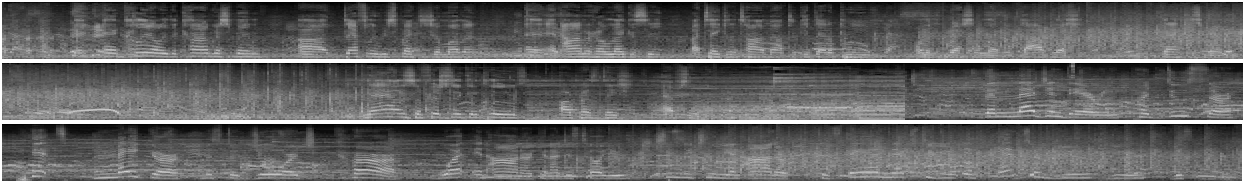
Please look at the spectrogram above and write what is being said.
and, and clearly the congressman uh, definitely respected your mother and, and honored her legacy by taking the time out to get that approved on the congressional level. God bless you. Thank you, Samantha. Now this officially concludes our presentation. Absolutely. The legendary producer, hit maker, Mr. George Kerr. What an honor, can I just tell you? Truly, truly an honor to stand next to you and interview you this evening.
